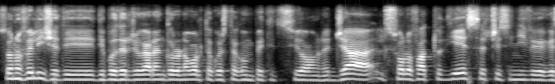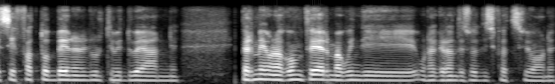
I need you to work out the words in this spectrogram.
Sono felice di, di, poter giocare ancora una volta questa competizione. Già il solo fatto di esserci significa che si è fatto bene negli ultimi due anni. Per me è una conferma, quindi una grande soddisfazione.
